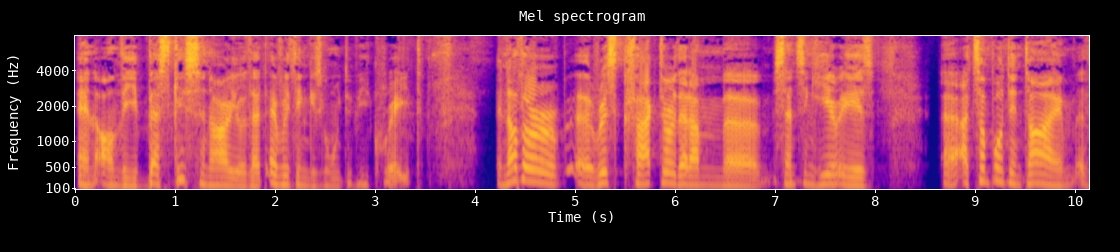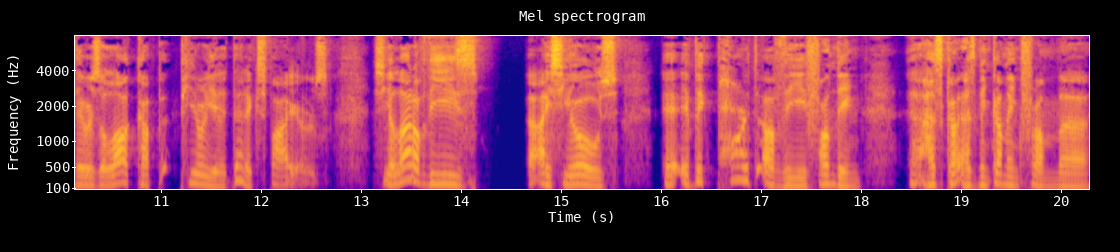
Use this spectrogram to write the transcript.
and on the best case scenario that everything is going to be great. Another uh, risk factor that I'm uh, sensing here is uh, at some point in time, there is a lockup period that expires. See, a lot of these uh, ICOs, a, a big part of the funding has has been coming from uh,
